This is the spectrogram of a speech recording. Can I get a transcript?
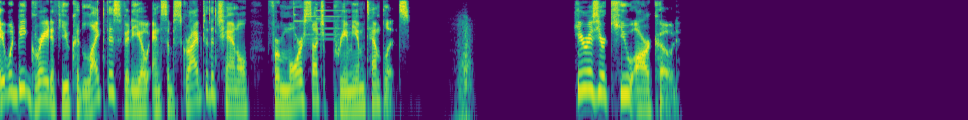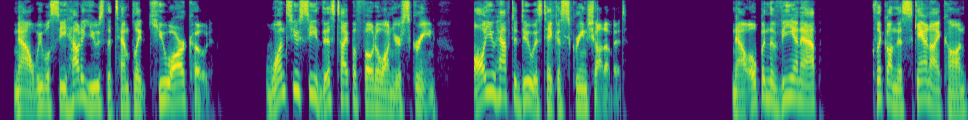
it would be great if you could like this video and subscribe to the channel for more such premium templates. Here is your QR code. Now we will see how to use the template QR code. Once you see this type of photo on your screen, all you have to do is take a screenshot of it. Now open the VN app, click on this scan icon,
